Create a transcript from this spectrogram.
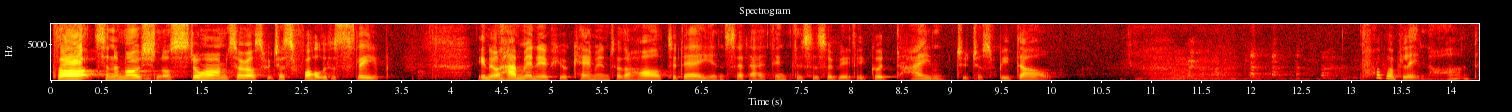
thoughts and emotional storms, or else we just fall asleep. You know, how many of you came into the hall today and said, I think this is a really good time to just be dull? Probably not.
